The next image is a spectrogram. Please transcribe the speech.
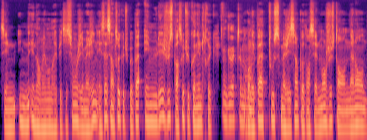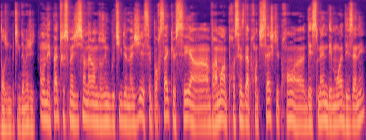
c'est une, une- énormément de répétitions, j'imagine. Et ça, c'est un truc que tu peux pas émuler juste parce que tu connais le truc. Exactement. Donc on n'est pas tous magiciens potentiellement juste en allant dans une boutique de magie. on n'est pas tous magiciens en allant dans une boutique de magie et c'est pour ça que c'est un, vraiment un process d'apprentissage qui prend euh, des semaines, des mois, des années.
